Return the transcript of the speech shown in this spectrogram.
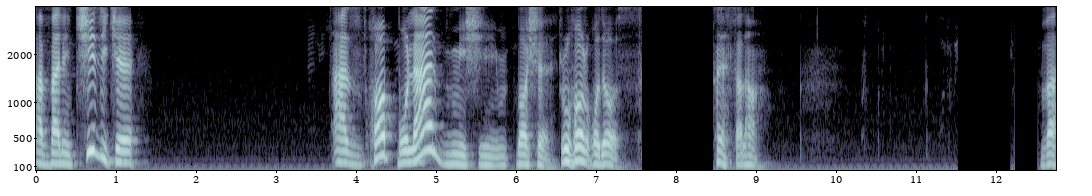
اولین چیزی که از خواب بلند میشیم باشه روح القدس سلام و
